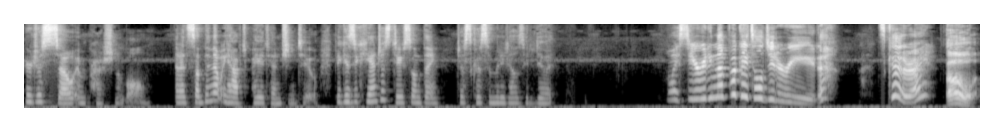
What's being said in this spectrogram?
You're just so impressionable. And it's something that we have to pay attention to because you can't just do something just because somebody tells you to do it. Oh, I see you're reading that book I told you to read. It's good, right? Oh,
